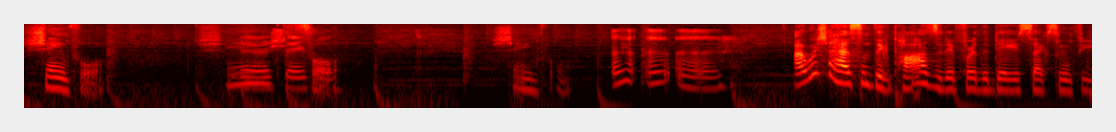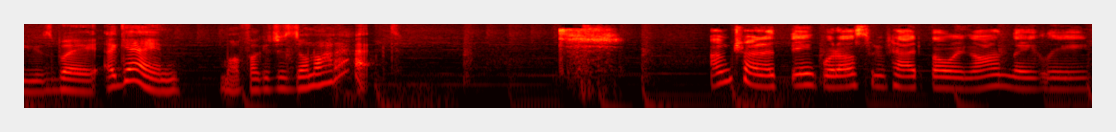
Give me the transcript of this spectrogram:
shameful. Shameful. Very shameful. Shameful. Uh uh uh. I wish I had something positive for the day sex confused, but again, motherfuckers just don't know how to act. I'm trying to think what else we've had going on lately.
